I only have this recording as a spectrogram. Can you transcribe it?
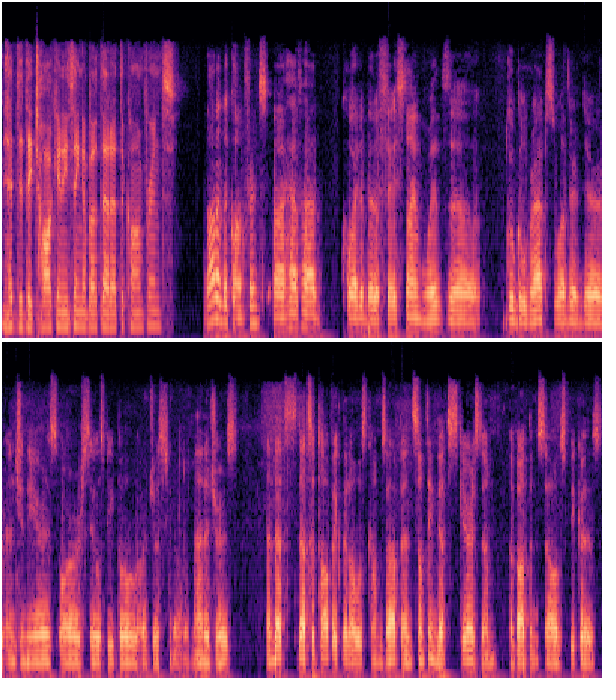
Did they talk anything about that at the conference? Not at the conference. I have had quite a bit of FaceTime with uh, Google reps, whether they're engineers or salespeople or just you know managers, and that's that's a topic that always comes up and something that scares them about themselves because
